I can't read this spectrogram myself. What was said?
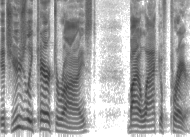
it's usually characterized by a lack of prayer.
